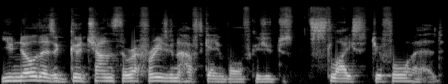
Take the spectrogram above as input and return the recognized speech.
you know there's a good chance the referee is going to have to get involved because you've just sliced your forehead.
